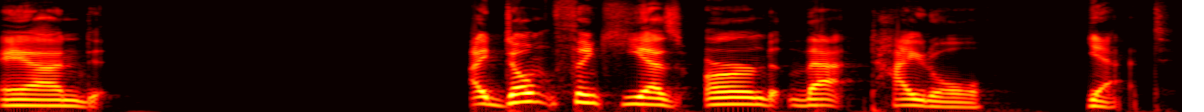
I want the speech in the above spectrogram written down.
And I don't think he has earned that title yet.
